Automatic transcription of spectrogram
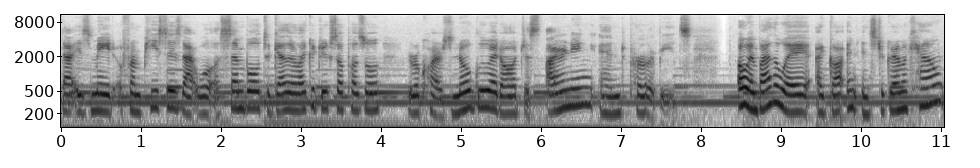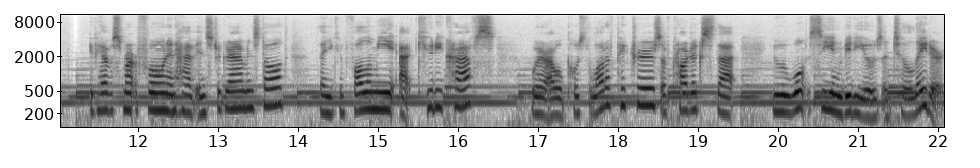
that is made from pieces that will assemble together like a jigsaw puzzle. It requires no glue at all, just ironing and perler beads. Oh, and by the way, I got an Instagram account. If you have a smartphone and have Instagram installed, then you can follow me at QDCrafts, where I will post a lot of pictures of projects that you won't see in videos until later.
